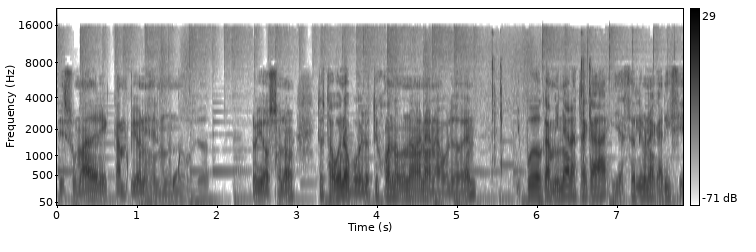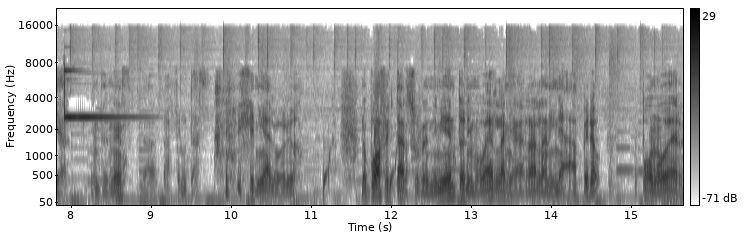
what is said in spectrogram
de su madre campeones del mundo, boludo. Nervioso, ¿no? Esto está bueno porque lo estoy jugando con una banana, boludo, ¿ven? Y puedo caminar hasta acá y hacerle una caricia, ¿entendés? La- las frutas. Es genial, boludo. No puedo afectar su rendimiento, ni moverlas, ni agarrarla, ni nada, pero me puedo mover,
